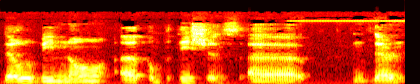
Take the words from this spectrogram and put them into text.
there will be no uh, competitions. Uh, there,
